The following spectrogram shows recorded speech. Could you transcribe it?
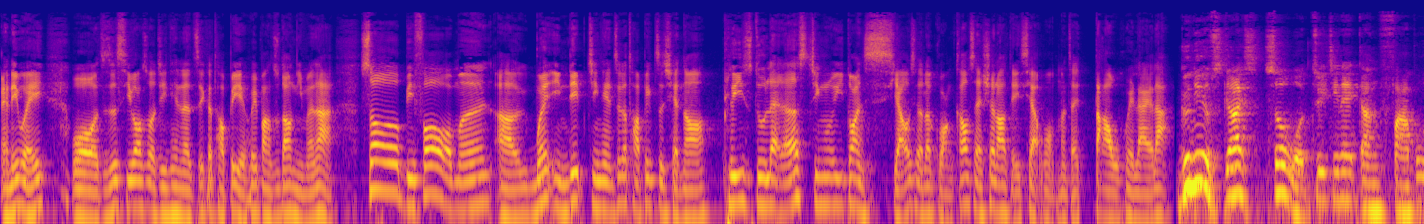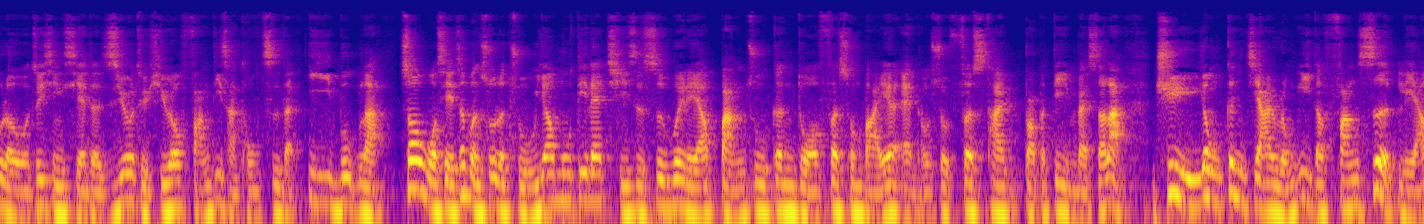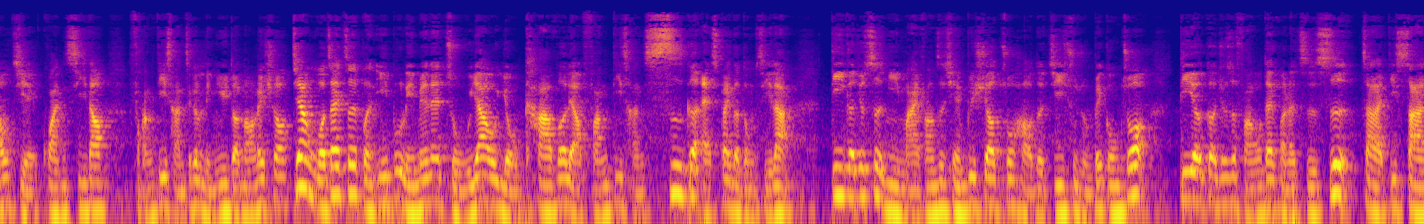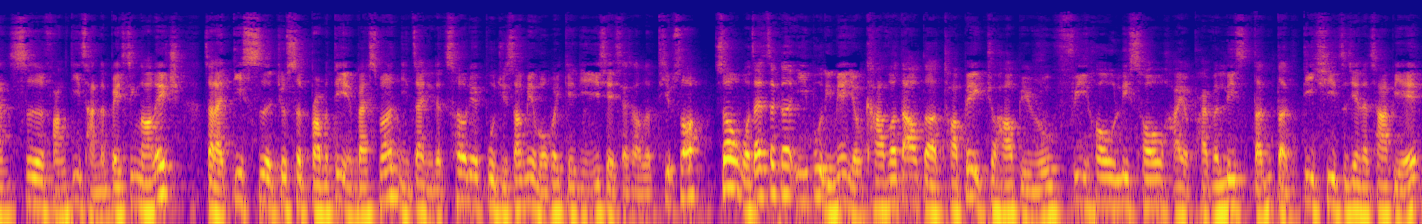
Anyway，我只是希望说今天的这个 topic 也会帮助到你们啊。So before 我们呃 went in deep 今天这个 topic 之前呢，please do let us 进入一段小小的广告才是啦。等一下我们再倒回来啦。Good news, guys！So 我最近呢刚发布了我最新写的 Zero to Hero 房地产投资的 ebook 啦。So 我写这本书的主要目的呢，其实是为了要帮助更多 first home buyer and also first time property investor 啦，去用更加容易的方式了解关系到。房地产这个领域的 knowledge 哦，这样我在这本 ebook 里面呢，主要有 cover 了房地产四个 aspect 的东西啦。第一个就是你买房之前必须要做好的基础准备工作，第二个就是房屋贷款的知识，再来第三是房地产的 basic knowledge，再来第四就是 property investment。你在你的策略布局上面，我会给你一些小小的 tips 哦。所以我在这个 ebook 里面有 cover 到的 topic，就好比如 freehold、leasehold，还有 private lease 等等地契之间的差别。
